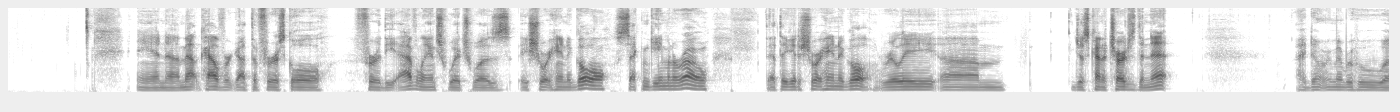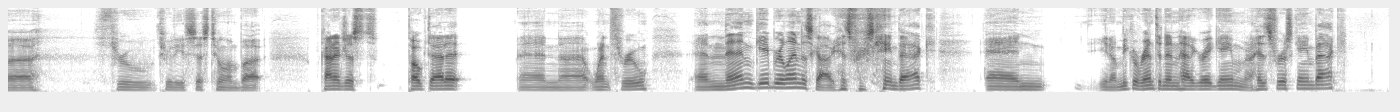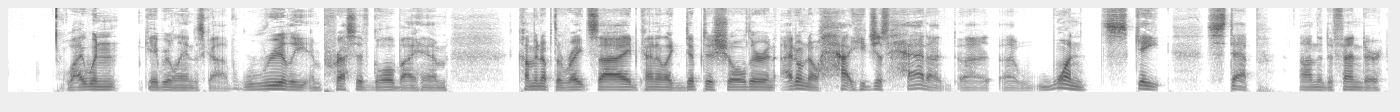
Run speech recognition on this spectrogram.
And uh, Matt Calvert got the first goal for the Avalanche, which was a shorthanded goal, second game in a row that they get a shorthanded goal. Really um, just kind of charged the net. I don't remember who uh, threw threw the assist to him, but kind of just poked at it and uh, went through. And then Gabriel Landeskog, his first game back, and you know Mikko Rantanen had a great game his first game back. Why wouldn't Gabriel Landeskog? Really impressive goal by him, coming up the right side, kind of like dipped his shoulder, and I don't know how he just had a, a, a one skate step on the defender,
